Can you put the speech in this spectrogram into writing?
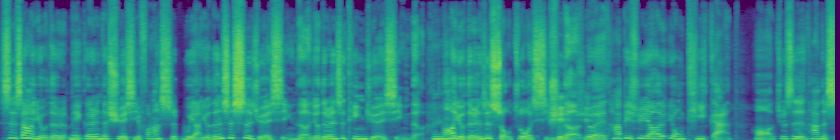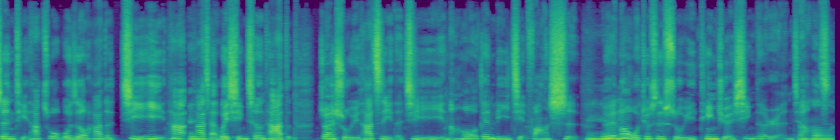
事实上有的每个人的学习方式不一样，有的人是视觉型的，有的人是听觉型的，然后有的人是手作型的，对，他必须要用体感。哦，就是他的身体，他做过之后，他的记忆，他他才会形成他的专属于他自己的记忆，然后跟理解方式。嗯、对，那我就是属于听觉型的人，这样子。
